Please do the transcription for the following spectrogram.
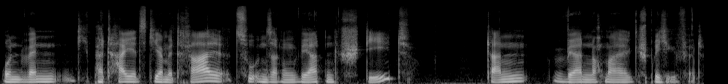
Und wenn die Partei jetzt diametral zu unseren Werten steht, dann werden nochmal Gespräche geführt.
